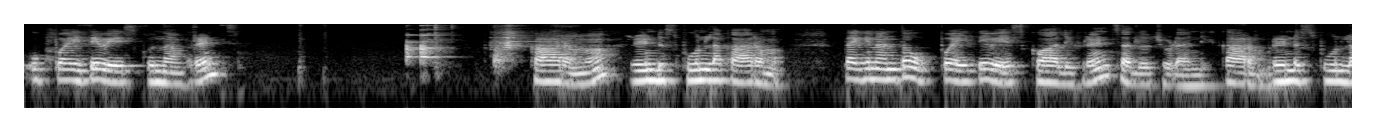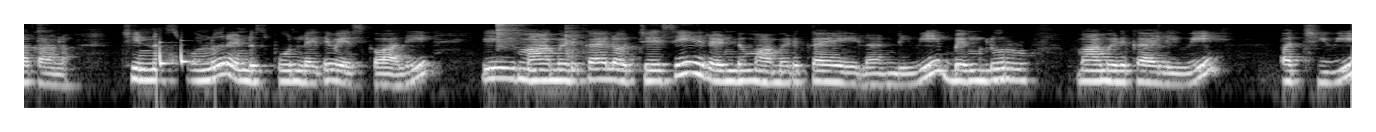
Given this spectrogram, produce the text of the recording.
ఉప్పు అయితే వేసుకుందాం ఫ్రెండ్స్. కారము రెండు స్పూన్ల కారము. తగినంత ఉప్పు అయితే వేసుకోవాలి ఫ్రెండ్స్. అదో చూడండి కారం. రెండు స్పూన్ల కారం. చిన్న స్పూన్లు రెండు స్పూన్లు అయితే వేసుకోవాలి. ఈ మామిడికాయలు వచ్చేసి రెండు మామిడికాయలు అండి ఇవి. బెంగళూరు మామిడికాయలు ఇవి పచ్చివి.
